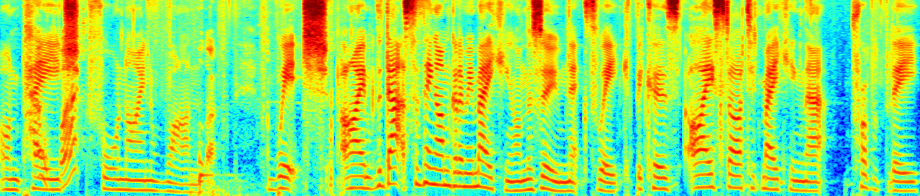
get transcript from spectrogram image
on page what? four nine one which I'm that's the thing I'm going to be making on the Zoom next week because I started making that probably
